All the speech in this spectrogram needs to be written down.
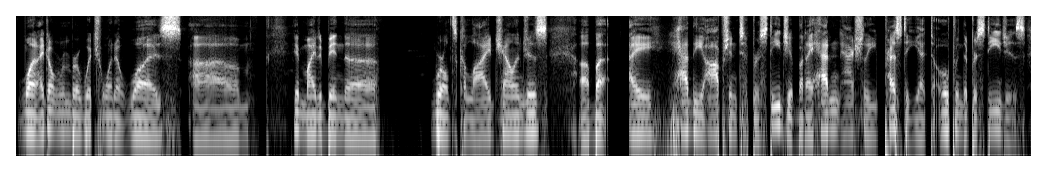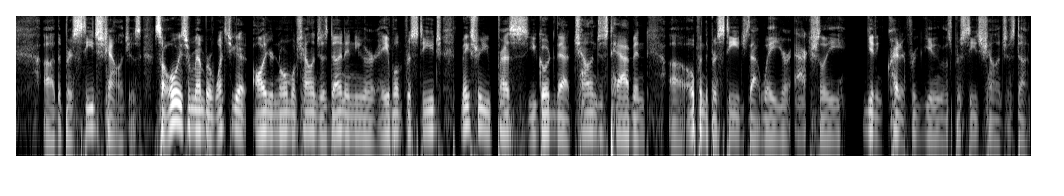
one. I don't remember which one it was. Um, it might have been the Worlds Collide challenges, uh, but I had the option to prestige it, but I hadn't actually pressed it yet to open the prestiges, uh, the prestige challenges. So always remember, once you get all your normal challenges done and you are able to prestige, make sure you press, you go to that challenges tab and uh, open the prestige. That way, you're actually getting credit for getting those prestige challenges done.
